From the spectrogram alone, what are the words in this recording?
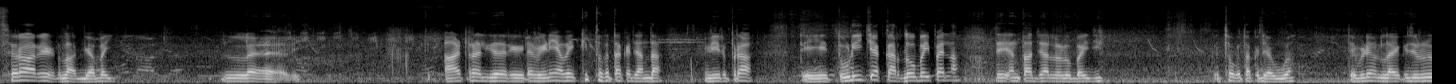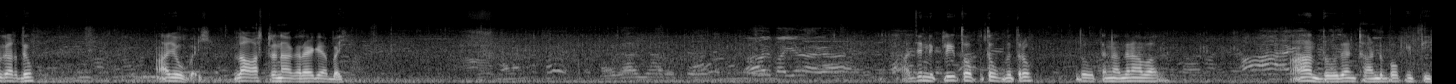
ਸਿਰਾ ਰੇਟ ਲੱਗ ਗਿਆ ਬਾਈ। ਲੈ ਵੀ ਆਹ ਟਰਾਲੀ ਦਾ ਰੇਟ ਵੇਣੇ ਆ ਬਾਈ ਕਿੱਥੋਂ ਤੱਕ ਜਾਂਦਾ ਵੀਰ ਭਰਾ? ਤੇ ਤੂੜੀ ਚੈੱਕ ਕਰ ਲਓ ਬਾਈ ਪਹਿਲਾਂ ਤੇ ਅੰਦਾਜ਼ਾ ਲਾ ਲਓ ਬਾਈ ਜੀ ਕਿੱਥੋਂ ਤੱਕ ਜਾਊਗਾ। ਤੇ ਵੀਡੀਓ ਨੂੰ ਲਾਈਕ ਜ਼ਰੂਰ ਕਰ ਦਿਓ। ਆ ਜਾਓ ਬਾਈ ਲਾਸਟ ਨਾ ਰਹਿ ਗਿਆ ਬਾਈ ਆ ਵੀ ਬਾਈਆਂ ਦਾ ਹੈਗਾ ਅੱਜ ਨਿਕਲੀ ਧੁੱਪ ਧੁੱਪ ਮਿੱਤਰੋ ਦੋ ਤਿੰਨ ਦਿਨਾਂ ਬਾਅਦ। ਹਾਂ ਦੋ ਦਿਨ ਠੰਡ ਬਹੁਤ ਕੀਤੀ।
